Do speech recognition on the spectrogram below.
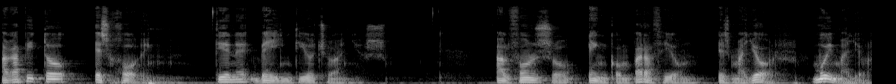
Agapito es joven, tiene 28 años. Alfonso, en comparación, es mayor, muy mayor,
